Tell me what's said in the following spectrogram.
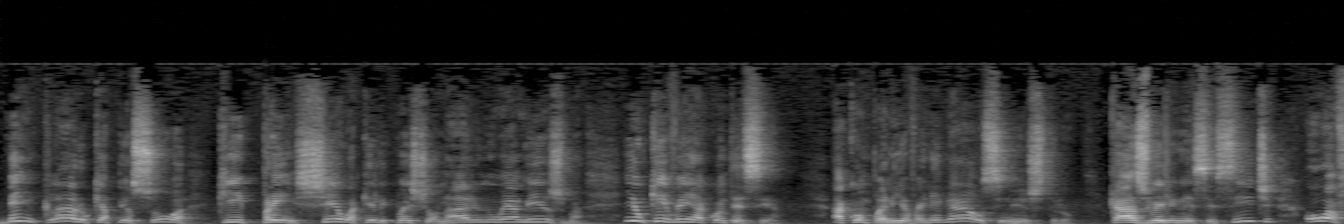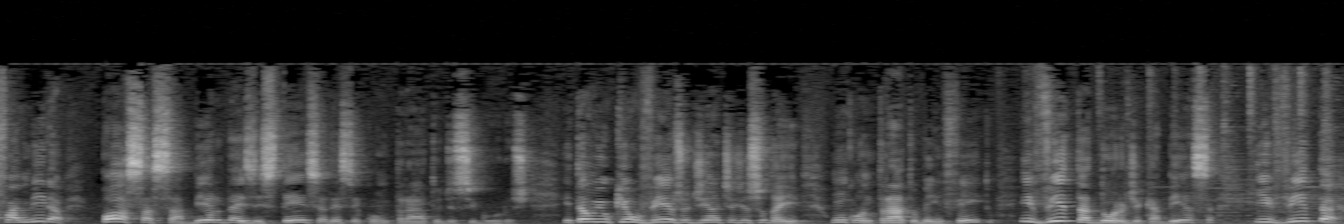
Bem claro que a pessoa que preencheu aquele questionário não é a mesma. E o que vem a acontecer? A companhia vai negar o sinistro, caso ele necessite ou a família possa saber da existência desse contrato de seguros. Então, e o que eu vejo diante disso daí? Um contrato bem feito evita dor de cabeça, evita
